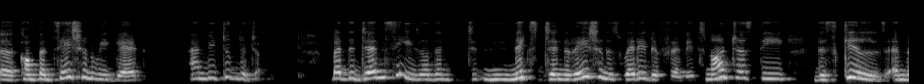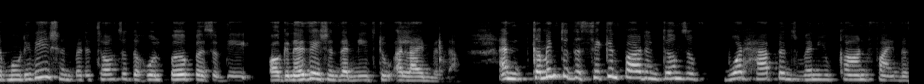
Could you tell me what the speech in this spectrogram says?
uh, compensation we get, and we took the job but the gen z's or the next generation is very different. It's not just the the skills and the motivation but it's also the whole purpose of the organization that needs to align with them. And coming to the second part in terms of what happens when you can't find the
